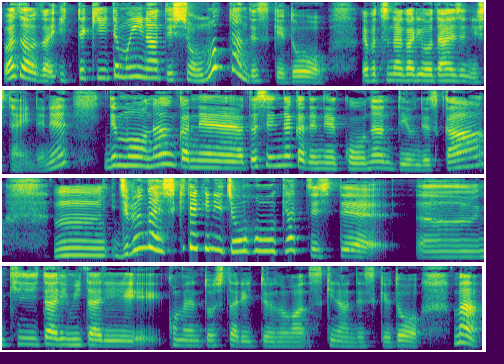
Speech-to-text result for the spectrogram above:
わざわざ行って聞いてもいいなって一瞬思ったんですけど、やっぱつながりを大事にしたいんでね。でも、なんかね、私の中でね、こう、なんて言うんですか？うん、自分が意識的に情報をキャッチして、うん、聞いたり見たり、コメントしたりっていうのは好きなんですけど、まあ、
